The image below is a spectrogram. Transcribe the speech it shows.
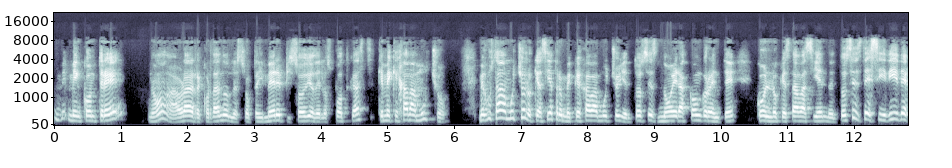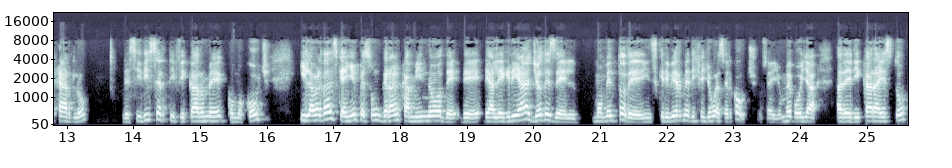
me encontré ¿no? Ahora recordando nuestro primer episodio de los podcasts, que me quejaba mucho. Me gustaba mucho lo que hacía, pero me quejaba mucho y entonces no era congruente con lo que estaba haciendo. Entonces decidí dejarlo, decidí certificarme como coach y la verdad es que ahí empezó un gran camino de, alegría. Yo desde el momento de inscribirme dije, yo voy a ser coach, o sea, yo me voy a dedicar a esto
